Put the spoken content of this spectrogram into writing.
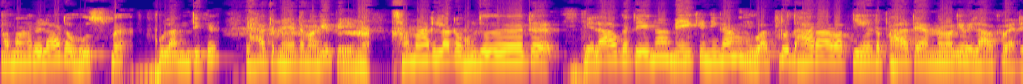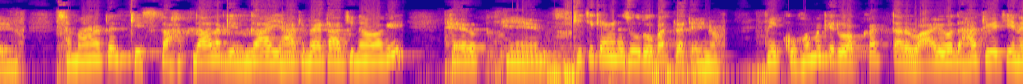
සමහර වෙලාවට හුස්ම පුලන් ටික එහාට මෙහාට මගේ පේනවා. සමහර වෙලාවට හොඳට වෙලාවක තේනවා මේක නිකන් වතුර ධාරාවක් ඉහළට පහළට යන වගේ වෙලාවක වැටෙනවා. සමහරට කිස් ගහක් දාලා ගෙස් ගහයි එහාට මෙහාට අදිනවා වගේ කිචි කැවෙන ස්වරූපات වැටෙනවා. මේ කොහොම කෙරුවක්වත් අර වායෝ ධාතුවේ තියෙන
